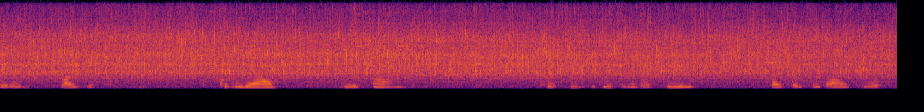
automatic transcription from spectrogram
That is like just cooking down with, um, just keep that being by taking time to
